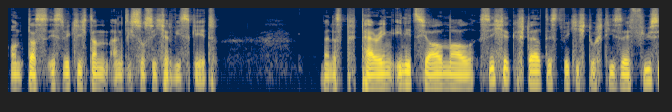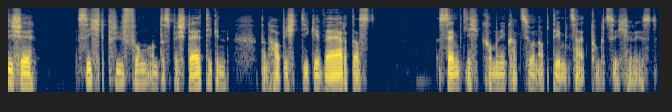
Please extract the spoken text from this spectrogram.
Und das ist wirklich dann eigentlich so sicher, wie es geht. Wenn das Pairing initial mal sichergestellt ist, wirklich durch diese physische Sichtprüfung und das Bestätigen, dann habe ich die Gewähr, dass sämtliche Kommunikation ab dem Zeitpunkt sicher ist.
